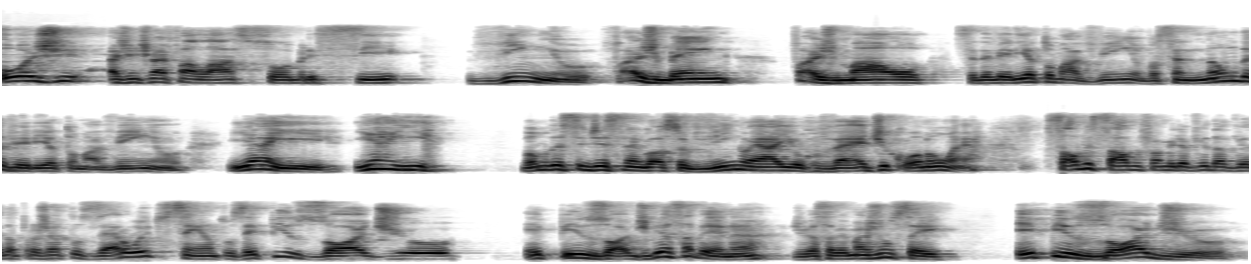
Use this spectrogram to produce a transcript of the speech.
Hoje a gente vai falar sobre se vinho faz bem faz mal, você deveria tomar vinho, você não deveria tomar vinho. E aí? E aí? Vamos decidir esse negócio, vinho é ayurvédico ou não é? Salve, salve, família Vida Veda, projeto 0800, episódio... Episódio... Devia saber, né? Devia saber, mas não sei. Episódio...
